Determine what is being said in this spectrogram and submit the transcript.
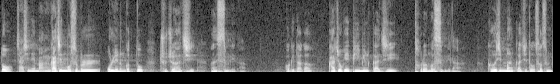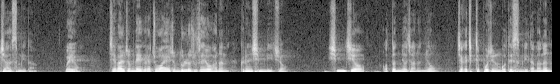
또 자신의 망가진 모습을 올리는 것도 주저하지 않습니다. 거기다가 가족의 비밀까지 털어놓습니다. 거짓말까지도 서슴지 않습니다. 왜요? 제발 좀 내 글에 좋아요 좀 눌러주세요 하는 그런 심리죠. 심지어 어떤 여자는요, 제가 직접 보지는 못했습니다만은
